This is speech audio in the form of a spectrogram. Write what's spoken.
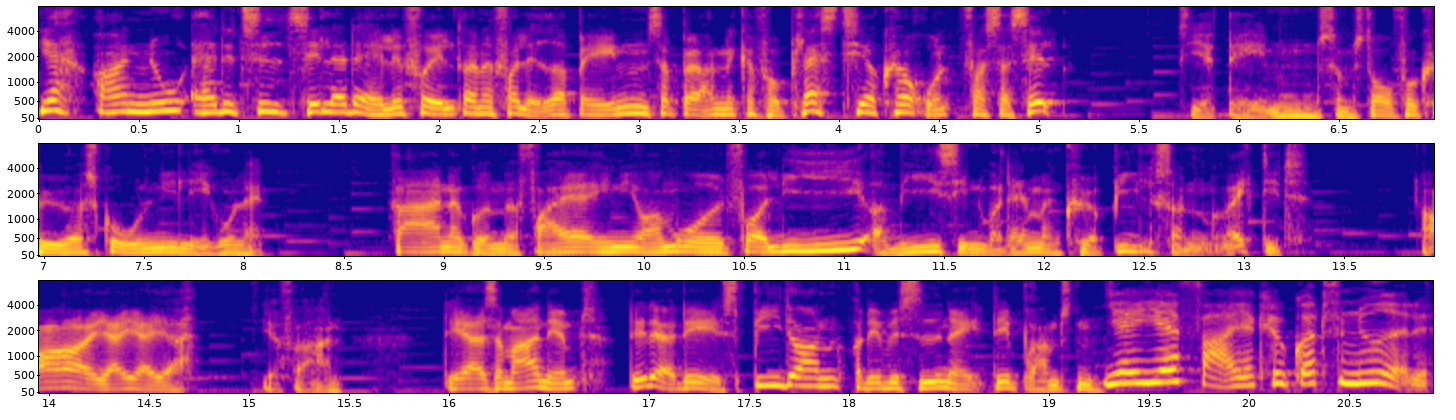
Ja, og nu er det tid til, at alle forældrene forlader banen, så børnene kan få plads til at køre rundt for sig selv, siger damen, som står for køreskolen i Legoland. Faren er gået med Freja ind i området for lige at vise hende, hvordan man kører bil sådan rigtigt. Åh, ja, ja, ja, siger faren. Det er altså meget nemt. Det der, det er speederen, og det ved siden af, det er bremsen. Ja, ja, far, jeg kan jo godt finde ud af det.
